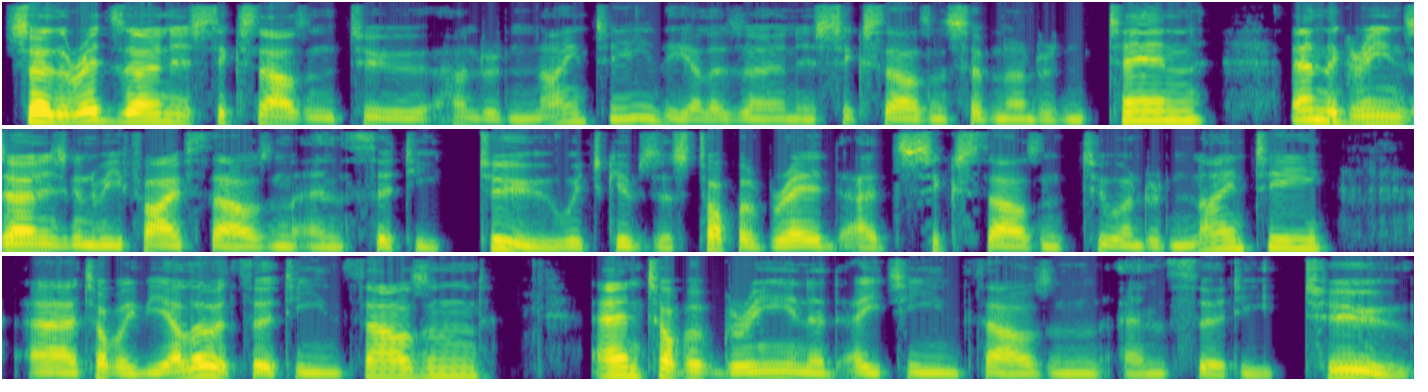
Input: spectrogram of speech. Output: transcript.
So the red zone is 6,290, the yellow zone is 6,710, and the green zone is going to be 5,032, which gives us top of red at 6,290, uh, top of yellow at 13,000, and top of green at 18,032.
